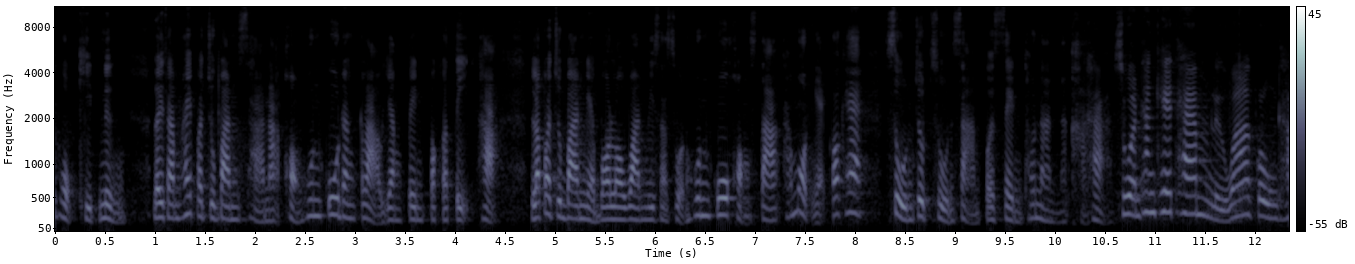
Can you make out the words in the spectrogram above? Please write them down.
56ขีดหนึ่งเลยทำให้ปัจจุบันสถานะของหุ้นกู้ดังกล่าวยังเป็นปกติค่ะ แล้วปัจจุบันเนี่ยบลวันมีสัดส่วนหุ้นกู้ของ Stark ทั้งหมดเนี่ยก็แค่ 0.03%เท่านั้นนะคะค่ะส่วนทางเคแทมหรือว่ากรุงไท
